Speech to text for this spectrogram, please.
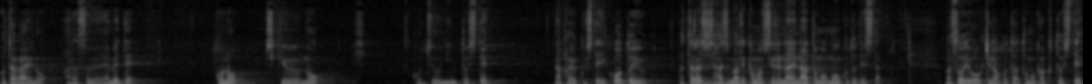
お互いの争いをやめてこの地球の住人として仲良くしていこうという新しい始まりかもしれないなとも思うことでした、まあ、そういう大きなことはともかくとして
